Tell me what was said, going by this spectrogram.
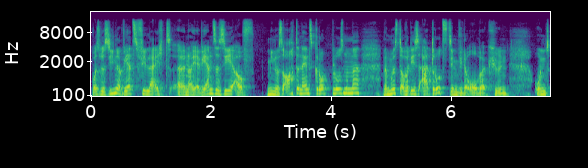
was weiß ich, dann wird es vielleicht, äh, na, erwärmen sie auf minus 98 Grad bloß nochmal, dann musst du aber das auch trotzdem wieder oberkühlen. Und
